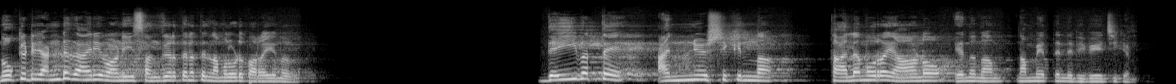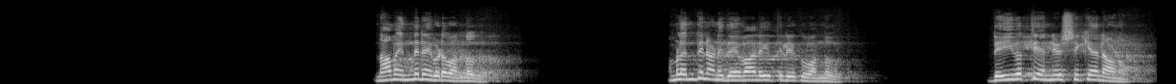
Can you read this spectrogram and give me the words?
നോക്കിയിട്ട് രണ്ട് കാര്യമാണ് ഈ സങ്കീർത്തനത്തിൽ നമ്മളോട് പറയുന്നത്. ദൈവത്തെ അന്വേഷിക്കുന്ന തലമുറയാണോ എന്ന് നാം നമ്മെ തന്നെ വിവേചിക്കണം. നാം എന്തിനാണ് ഇവിടെ വന്നത്? നമ്മൾ എന്തിനാണ് ഈ ദേവാലയത്തിലേക്ക് വന്നത്? ദൈവത്തെ അന്വേഷിക്കാനാണോ?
